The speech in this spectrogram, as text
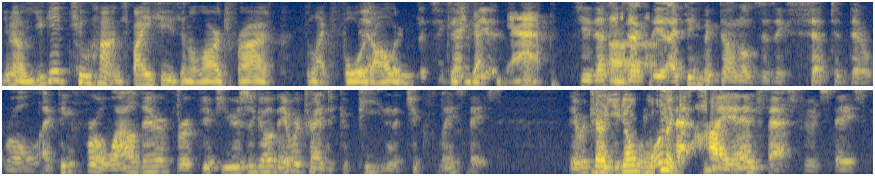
you know, you get two hot and spices in a large fry for like four dollars that's exactly you got it. app. See, that's Uh, exactly it. I think McDonald's has accepted their role. I think for a while there, for a few years ago, they were trying to compete in the Chick Fil A space. They were trying No, you to don't compete wanna in that high end fast food space.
